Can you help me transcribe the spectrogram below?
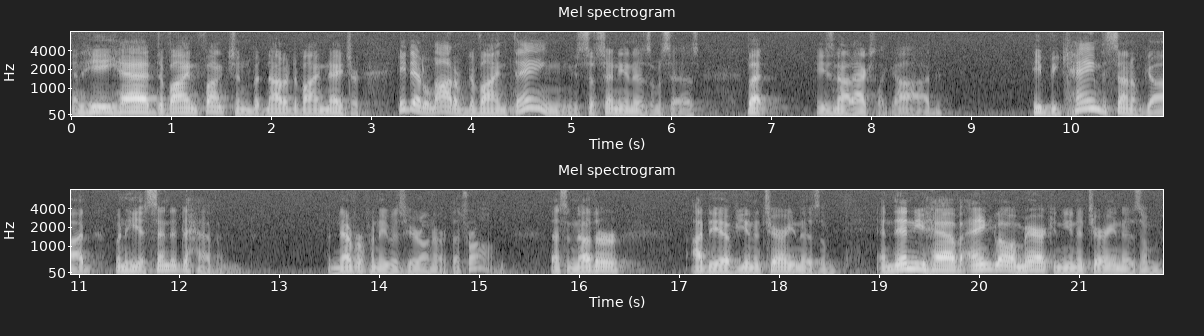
And he had divine function, but not a divine nature. He did a lot of divine things, Socinianism says, but he's not actually God. He became the Son of God when he ascended to heaven, but never when he was here on earth. That's wrong. That's another idea of Unitarianism. And then you have Anglo American Unitarianism.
